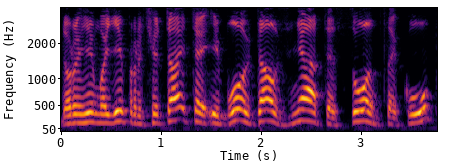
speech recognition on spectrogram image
Дорогі мої, прочитайте, і Бог дав зняти сонце Куб.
